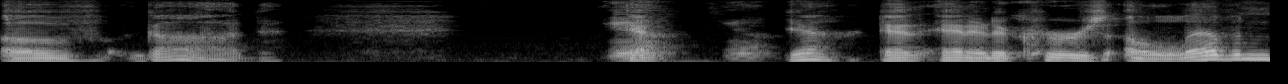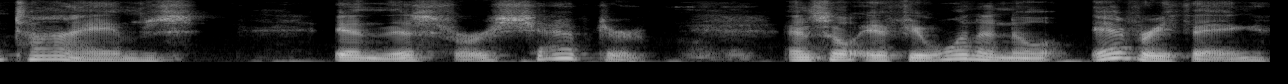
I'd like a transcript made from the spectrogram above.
of God. Yeah, yeah, yeah, and and it occurs eleven times in this first chapter. Mm-hmm. And so, if you want to know everything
